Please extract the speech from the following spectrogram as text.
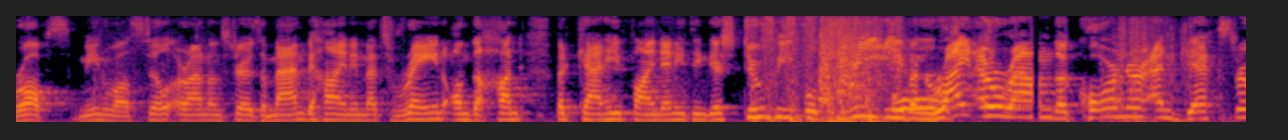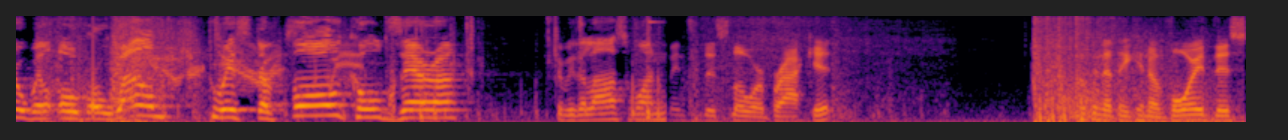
Ropz, meanwhile, still around on stairs. A man behind him. That's Rain on the hunt. But can he find anything? There's two people, three even, right around the corner. And Dexter will overwhelm. Twist to fall. coldzera to be the last one into this lower bracket. Hoping that they can avoid this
